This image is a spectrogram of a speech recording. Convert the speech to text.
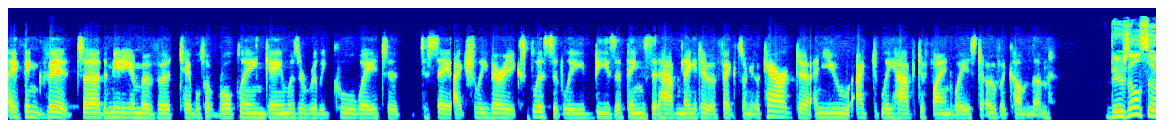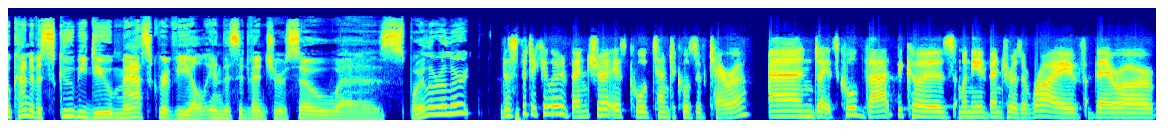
I think that uh, the medium of a tabletop role playing game was a really cool way to to say actually very explicitly these are things that have negative effects on your character, and you actively have to find ways to overcome them. There's also kind of a Scooby Doo mask reveal in this adventure, so uh, spoiler alert. This particular adventure is called Tentacles of Terror. And it's called that because when the adventurers arrive, there are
